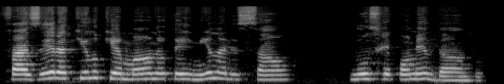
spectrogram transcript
fazer aquilo que Emmanuel termina a lição nos recomendando.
